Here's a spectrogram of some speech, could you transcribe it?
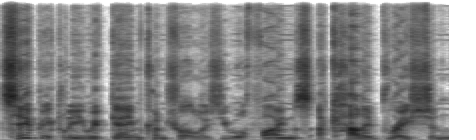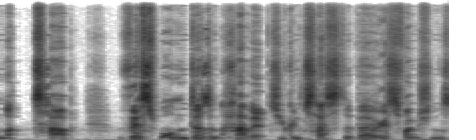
Typically with game controllers you will find a calibration tab this one doesn't have it. You can test the various functions.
